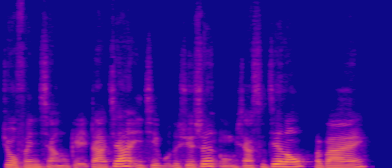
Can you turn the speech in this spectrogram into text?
就分享给大家以及我的学生，我们下次见喽，拜拜。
